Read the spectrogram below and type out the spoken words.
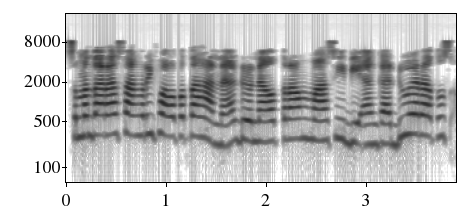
Sementara sang rival petahana Donald Trump masih di angka 214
